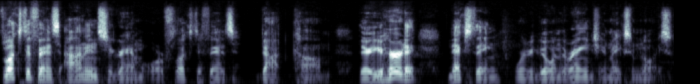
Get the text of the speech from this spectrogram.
Flux Defense on Instagram or fluxdefense.com. There you heard it. Next thing, we're going to go in the range and make some noise.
